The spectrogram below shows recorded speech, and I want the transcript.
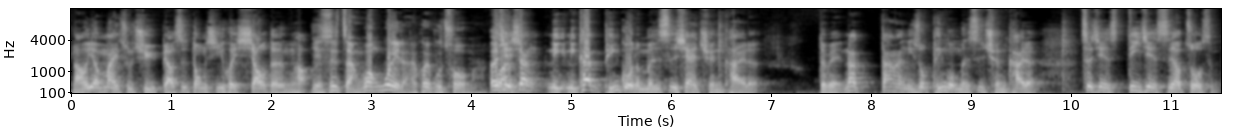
然后要卖出去，表示东西会销得很好，也是展望未来会不错嘛。而且像你，你看苹果的门市现在全开了，对不对？那当然，你说苹果门市全开了，这件第一件事要做什么？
